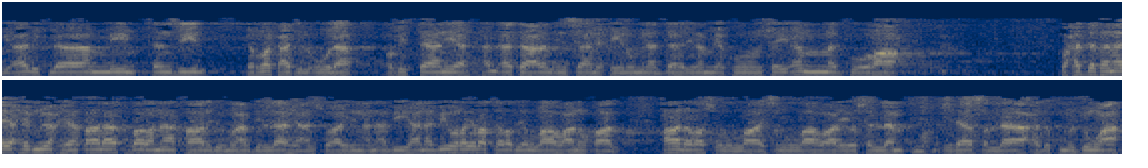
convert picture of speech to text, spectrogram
بألف لام ميم تنزيل في الركعة الأولى وفي الثانية هل أتى على الإنسان حين من الدهر لم يكن شيئا مذكورا. وحدثنا يحيى بن يحيى قال أخبرنا خالد بن عبد الله عن سهيل عن أبيه عن أبي هريرة رضي الله عنه قال قال رسول الله صلى الله عليه وسلم إذا صلى أحدكم الجمعة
